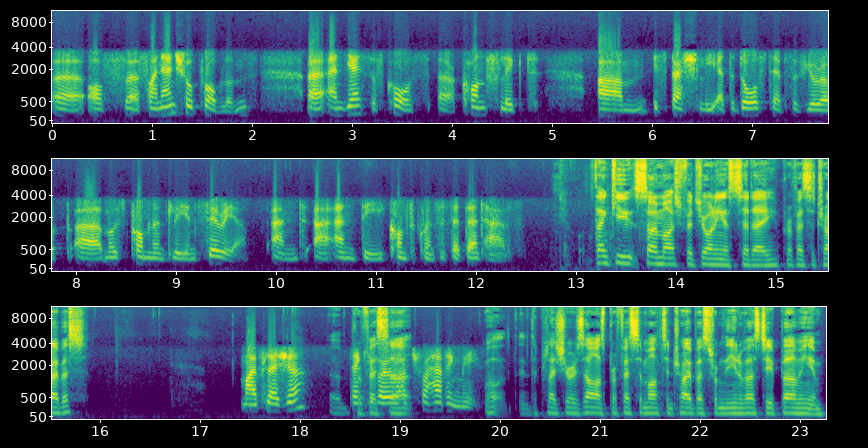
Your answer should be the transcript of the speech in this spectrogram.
of financial problems. and yes, of course, conflict um, especially at the doorsteps of Europe, uh, most prominently in Syria, and uh, and the consequences that that has. Thank you so much for joining us today, Professor Trybus. My pleasure. Uh, Thank Professor, you very much for having me. Well, the pleasure is ours, Professor Martin Trybus from the University of Birmingham.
